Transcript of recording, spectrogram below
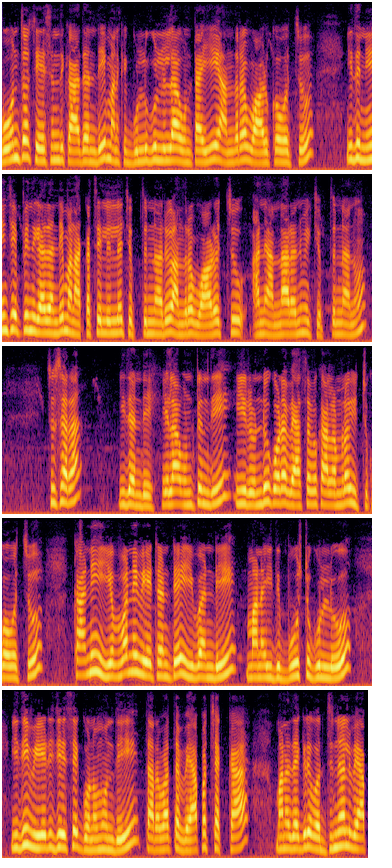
బోన్తో చేసింది కాదండి మనకి గుళ్ళు గుళ్ళులా ఉంటాయి అందరూ వాడుకోవచ్చు. ఇది నేను చెప్పింది కాదండి మన అక్క చెల్లెళ్ళే చెప్తున్నారు అందరూ వాడొచ్చు అని అన్నారని మీకు చెప్తున్నాను. చూసారా? ఇదండి ఇలా ఉంటుంది. ఈ రెండు కూడా వేసవి కాలంలో ఇచ్చుకోవచ్చు. కానీ ఇవ్వనివి ఏంటంటే ఇవ్వండి మన ఇది బూస్ట్ గుళ్ళు. ఇది వేడి చేసే గుణం ఉంది. తర్వాత వేప చెక్క. మన దగ్గర ఒరిజినల్ వేప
